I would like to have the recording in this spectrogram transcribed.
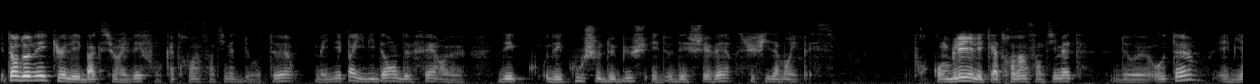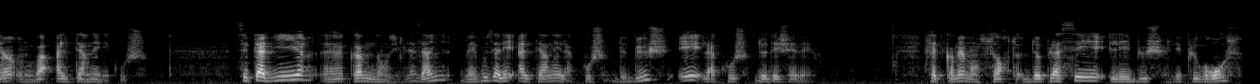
Étant donné que les bacs surélevés font 80 cm de hauteur, mais il n'est pas évident de faire des couches de bûches et de déchets verts suffisamment épaisses. Pour combler les 80 cm de hauteur, eh bien, on va alterner les couches. C'est-à-dire, euh, comme dans une lasagne, ben, vous allez alterner la couche de bûches et la couche de déchets verts. Faites quand même en sorte de placer les bûches les plus grosses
